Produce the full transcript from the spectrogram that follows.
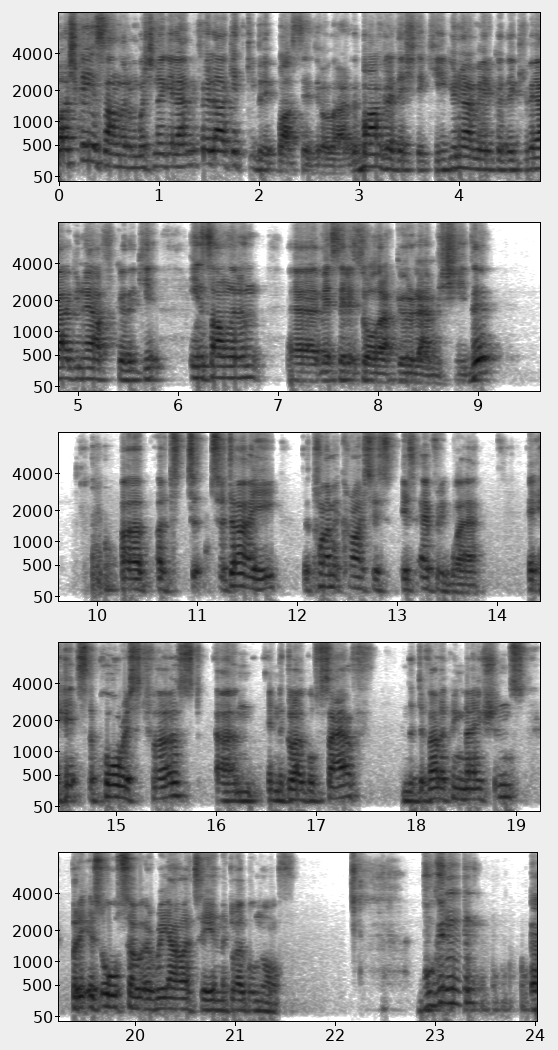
başka insanların başına gelen bir felaket gibi bahsediyorlardı. Bangladeş'teki, Güney Amerika'daki veya Güney Afrika'daki insanların e, meselesi olarak görülen bir şeydi. Uh, uh, today, the climate crisis is everywhere. It hits the poorest first um, in the global south, in the developing nations, but it is also a reality in the global north. Bugün e,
